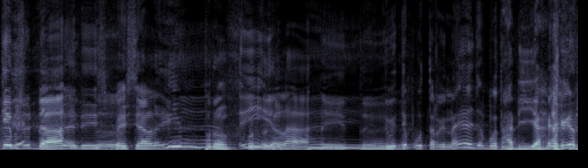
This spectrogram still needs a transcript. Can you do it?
game sudah. Jadi spesial improv. Iyalah itu. Duitnya puterin aja buat hadiah ya kan.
